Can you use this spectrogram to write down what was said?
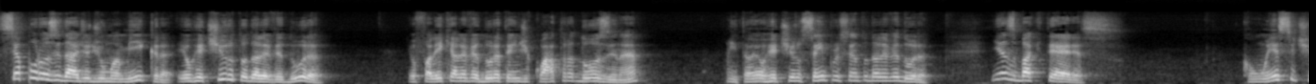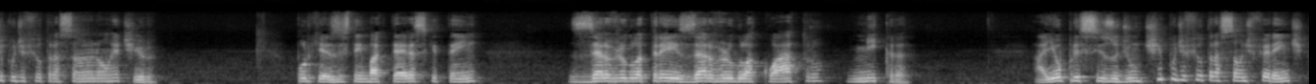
Se a porosidade é de uma micra, eu retiro toda a levedura. Eu falei que a levedura tem de 4 a 12, né? Então eu retiro 100% da levedura. E as bactérias? Com esse tipo de filtração eu não retiro porque existem bactérias que têm 0,3, 0,4 micra. Aí eu preciso de um tipo de filtração diferente,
